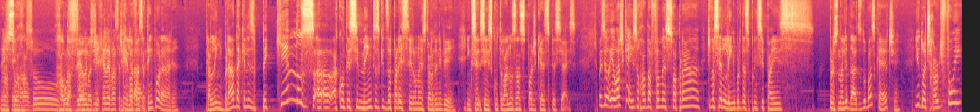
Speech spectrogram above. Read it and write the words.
nosso, hall, nosso hall da museu fama de relevância relevância temporária. Pra lembrar daqueles pequenos a- acontecimentos que desapareceram na história da NBA. Em que você escuta lá nos nossos podcasts especiais. Mas eu, eu acho que é isso. O Hall da Fama é só pra que você lembre das principais personalidades do basquete. E o Dwight Howard foi.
